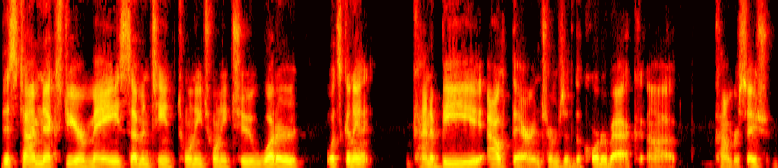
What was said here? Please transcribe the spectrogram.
this time next year, May 17th, 2022, what are what's going to kind of be out there in terms of the quarterback uh, conversation?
